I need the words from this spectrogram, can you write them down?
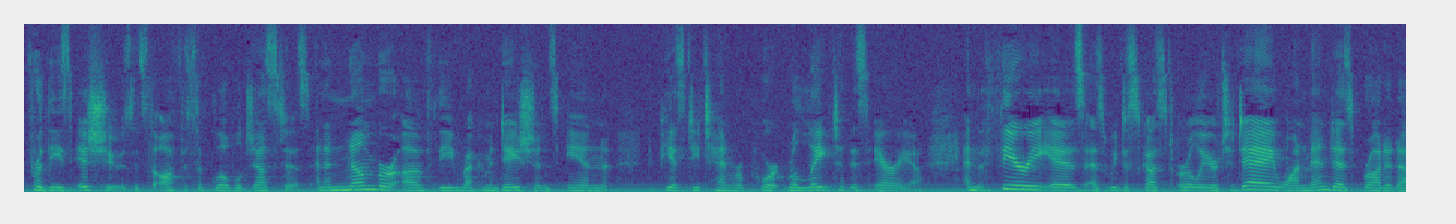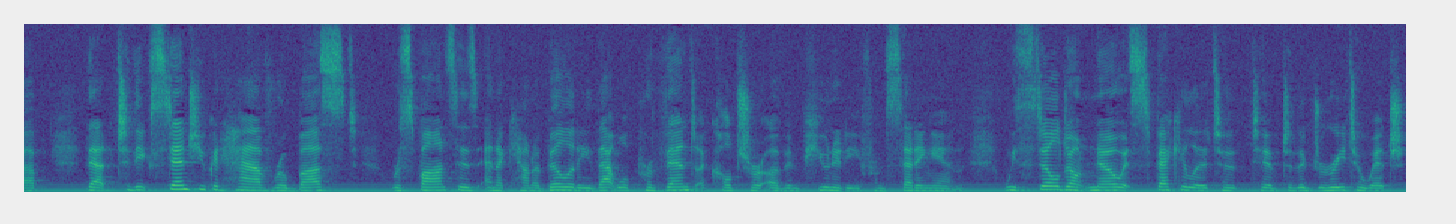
for these issues. It's the Office of Global Justice. And a number of the recommendations in the PSD 10 report relate to this area. And the theory is, as we discussed earlier today, Juan Mendez brought it up, that to the extent you can have robust responses and accountability, that will prevent a culture of impunity from setting in. We still don't know, it's speculative to the degree to which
